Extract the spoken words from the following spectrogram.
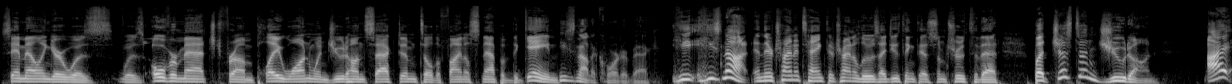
Sam Ehlinger was was overmatched from play one when Judon sacked him till the final snap of the game. He's not a quarterback. He he's not, and they're trying to tank. They're trying to lose. I do think there's some truth to that. But just on Judon, I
